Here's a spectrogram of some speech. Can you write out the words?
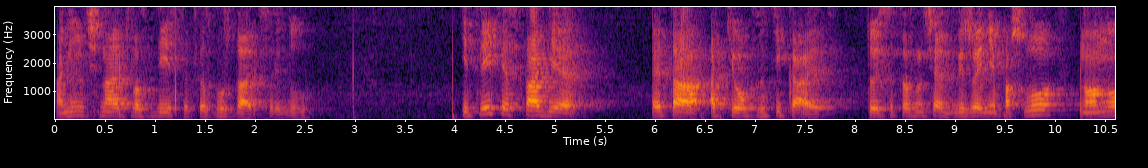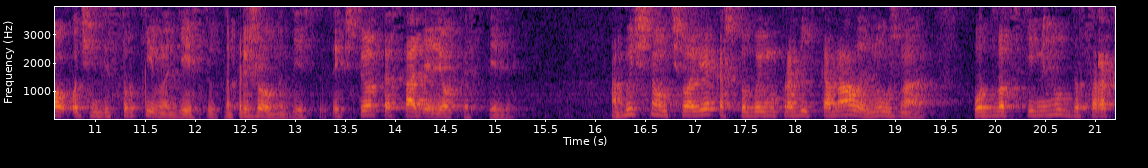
Они начинают воздействовать, возбуждать среду. И третья стадия – это отек, затекает. То есть это означает, движение пошло, но оно очень деструктивно действует, напряженно действует. И четвертая стадия – легкость в теле. Обычно у человека, чтобы ему пробить каналы, нужно от 20 минут до 40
